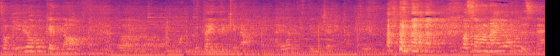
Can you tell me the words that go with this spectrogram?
その医療保険の、うんまあ、具体的な入らなくていいんじゃないかっていう。まあその内容もですね、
